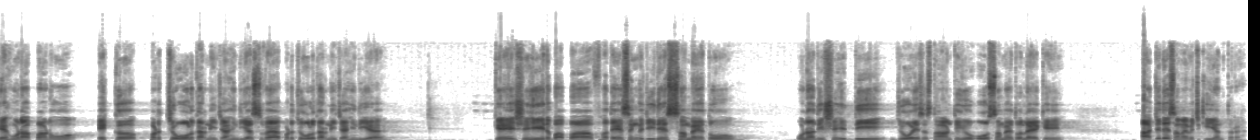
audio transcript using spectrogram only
ਕਿ ਹੁਣ ਆਪਾਂ ਨੂੰ ਇੱਕ ਪੜਚੋਲ ਕਰਨੀ ਚਾਹੀਦੀ ਹੈ, ਸਵੈ ਪੜਚੋਲ ਕਰਨੀ ਚਾਹੀਦੀ ਹੈ ਕਿ ਸ਼ਹੀਦ ਬਾਬਾ ਫਤਿਹ ਸਿੰਘ ਜੀ ਦੇ ਸਮੇਂ ਤੋਂ ਉਹਨਾਂ ਦੀ ਸ਼ਹੀਦੀ ਜੋ ਇਸ ਸਥਾਨ ਤੇ ਹੋ ਉਸ ਸਮੇਂ ਤੋਂ ਲੈ ਕੇ ਅੱਜ ਦੇ ਸਮੇਂ ਵਿੱਚ ਕੀ ਅੰਤਰ ਹੈ?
